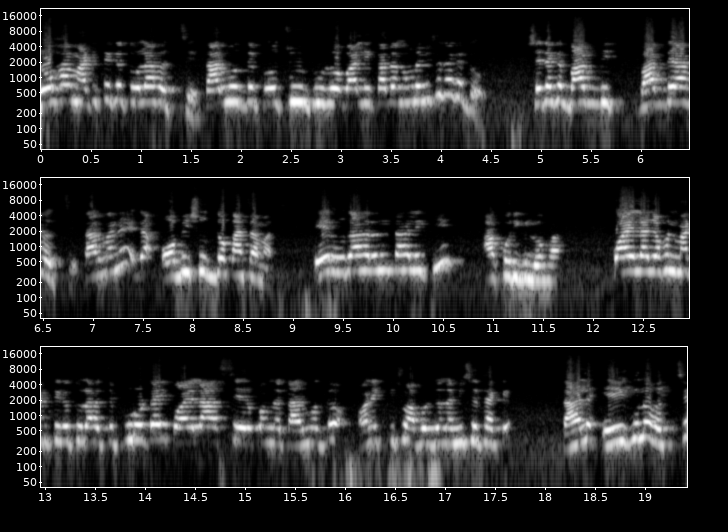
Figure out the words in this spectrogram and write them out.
লোহা মাটি থেকে তোলা হচ্ছে, তার মধ্যে প্রচুর ধুলো, বালি, কাদা নোংরা মিশে থাকে তো? সেটাকে বাদ দি বাদ দেওয়া হচ্ছে। তার মানে এটা অবিশুদ্ধ কাঁচামাল। এর উদাহরণ তাহলে কি? আকরিক লোহা। কয়লা যখন মাটি থেকে তোলা হচ্ছে, পুরোটাই কয়লা আসছে, এরকম না তার মধ্যে অনেক কিছু আবর্জনা মিশে থাকে। তাহলে এইগুলো হচ্ছে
